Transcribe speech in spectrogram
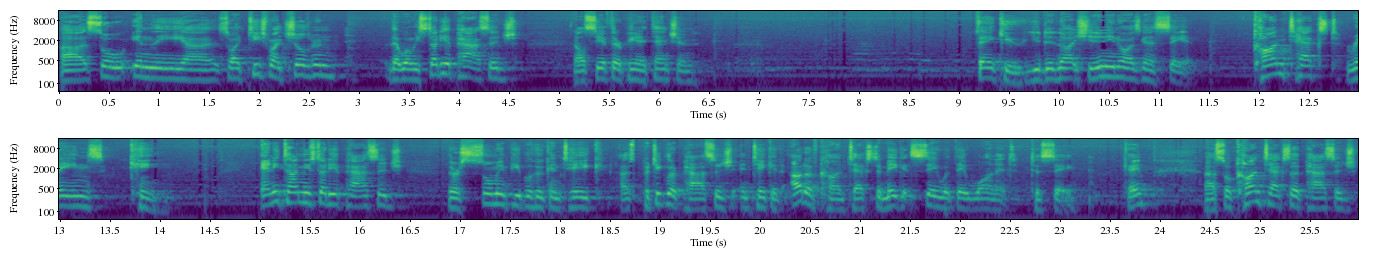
Uh, so, in the, uh, so I teach my children that when we study a passage, and I'll see if they're paying attention. Thank you. You did not, she didn't even know I was going to say it. Context reigns king. Anytime you study a passage, there are so many people who can take a particular passage and take it out of context to make it say what they want it to say. Okay? Uh, so, context of the passage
